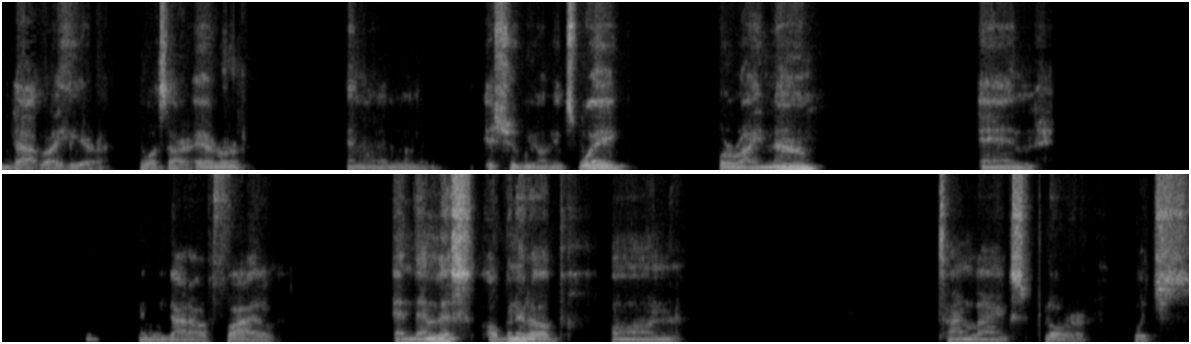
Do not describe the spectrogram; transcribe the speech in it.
that right here was our error and then it should be on its way for right now. And, and we got our file. And then let's open it up on Timeline Explorer, which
